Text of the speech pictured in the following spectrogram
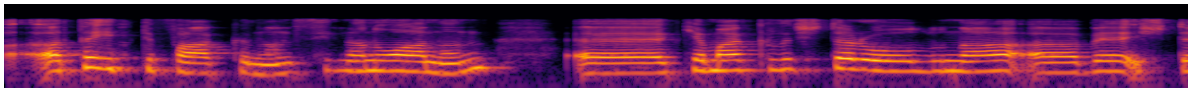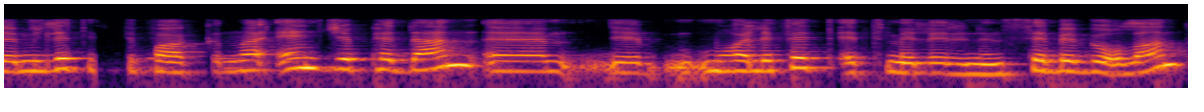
Ata İttifakı'nın, Sinan Oğan'ın e, Kemal Kılıçdaroğlu'na e, ve işte Millet İttifakı'na en cepheden e, e, muhalefet etmelerinin sebebi olan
